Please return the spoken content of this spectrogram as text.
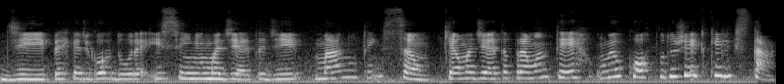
de perca de gordura e sim uma dieta de manutenção, que é uma dieta para manter o meu corpo do jeito que ele está.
